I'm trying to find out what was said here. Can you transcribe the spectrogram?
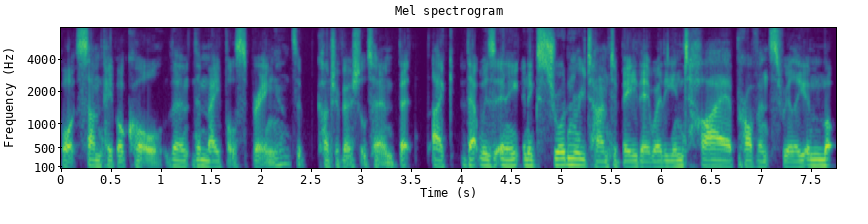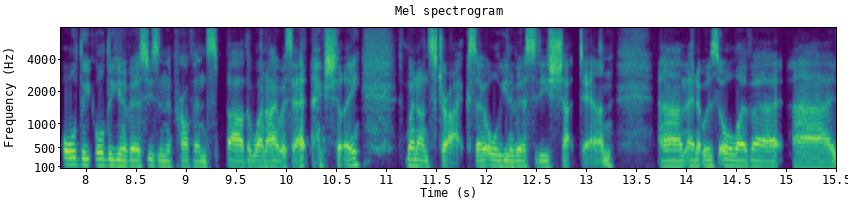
what some people call the, the maple spring. It's a controversial term, but like that was an, an extraordinary time to be there, where the entire province really, and all the all the universities in the province, bar the one I was at, actually, went on strike. So all universities shut down, um, and it was all over uh,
